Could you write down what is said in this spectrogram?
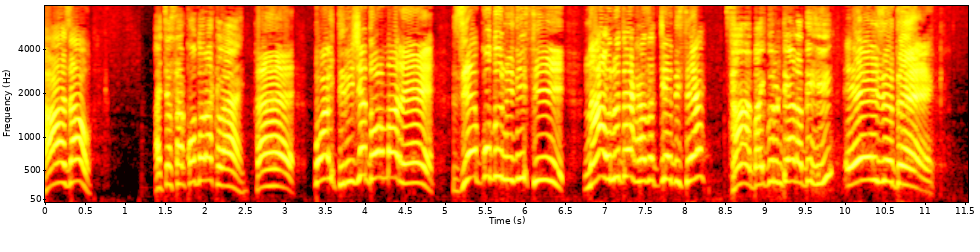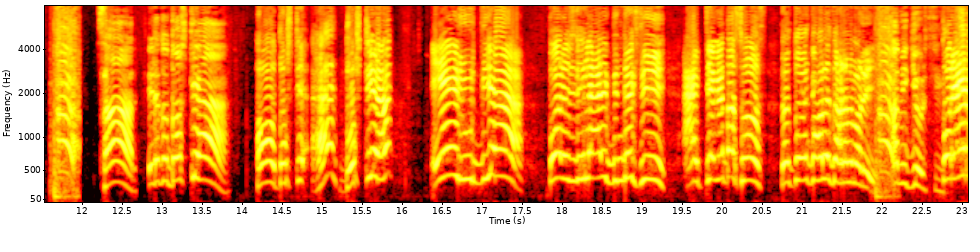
হ্যাঁ যাও। আচ্ছা স্যার কত রাখলাই? হ্যাঁ পঁয়ত্রিশে দরমা রে যে কত নি দিছি না হইলে তো এক হাজার টিয়া দিছে। স্যার বাইক করুন টিয়াটা দেখি। এই যে দেখ। স্যার এটা তো দশ টিয়া। হ্যাঁ দশটি হ্যাঁ দশটি হ্যাঁ এই রুট দিয়া। তোর যদি আরেকদিন দেখছি আট টাকা তা সস তাহলে তোর কহলে জানার বাড়ি। আমি কি করছি? তোর এর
